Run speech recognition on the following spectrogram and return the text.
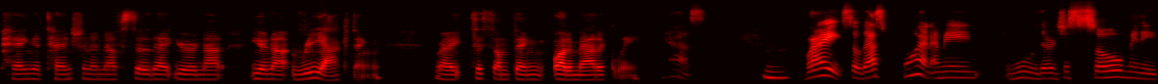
Paying attention enough so that you're not you're not reacting, right, to something automatically. Yes. Mm-hmm. Right. So that's one. I mean, ooh, there are just so many.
